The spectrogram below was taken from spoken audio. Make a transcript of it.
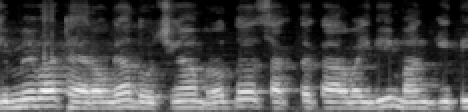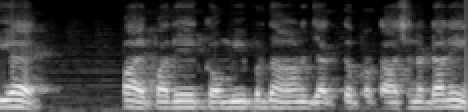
ਜ਼ਿੰਮੇਵਾਰ ਠਹਿਰਾਉਂਦਿਆਂ ਦੋਸ਼ੀਆਂ ਵਿਰੁੱਧ ਸਖਤ ਕਾਰਵਾਈ ਦੀ ਮੰਗ ਕੀਤੀ ਹੈ। ਭਾਜਪਾ ਦੇ ਕੌਮੀ ਪ੍ਰਧਾਨ ਜਗਤ ਪ੍ਰਕਾਸ਼ ਨੱਡਾ ਨੇ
